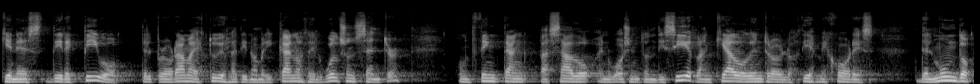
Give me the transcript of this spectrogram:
quien es directivo del programa de estudios latinoamericanos del Wilson Center, un think tank basado en Washington, D.C., rankeado dentro de los 10 mejores del mundo.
